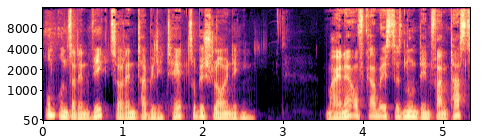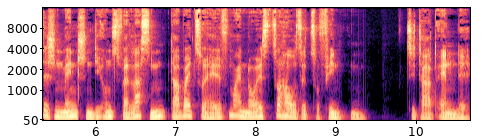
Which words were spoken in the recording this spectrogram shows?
um unseren Weg zur Rentabilität zu beschleunigen. Meine Aufgabe ist es nun, den fantastischen Menschen, die uns verlassen, dabei zu helfen, ein neues Zuhause zu finden. Zitat Ende.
